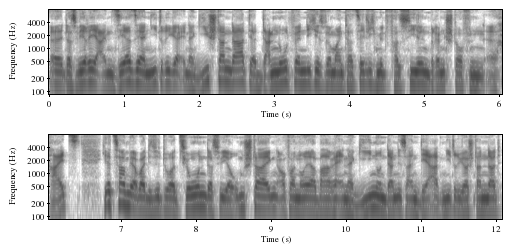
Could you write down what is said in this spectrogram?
Äh, das wäre ja ein sehr, sehr niedriger Energiestandard, der dann notwendig ist, wenn man tatsächlich mit fossilen Brennstoffen äh, heizt. Jetzt haben wir aber die Situation, dass wir umsteigen auf erneuerbare Energien und dann ist ein derart niedriger Standard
